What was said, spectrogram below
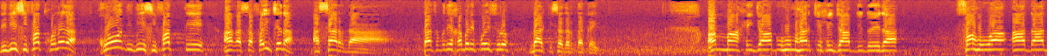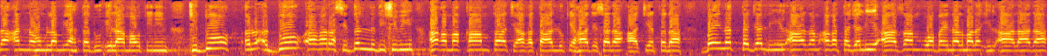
د دې صفت خو نه ده خو د دې صفت هغه صفحې چې ده اثر دا تاسو په دې خبرې پوه شلو دا کیسه درته کوي اما حجابهم هر چې حجاب دی دوی دا فهو آدادا انهم لم يهتدوا الى موتنين چې دو دو هغه رسیدل ندی شوی هغه مقام ته چې هغه تعلق حادثه دا اچیر تدا بین التجلی الاعظم هغه تجلی اعظم و بین الملأ الاعلى دا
